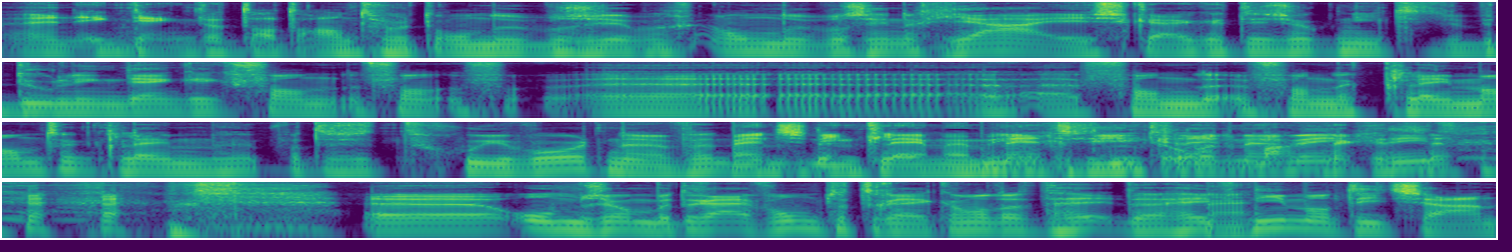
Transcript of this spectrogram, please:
En ik denk dat dat antwoord ondubbelzinnig, ondubbelzinnig ja is. Kijk, het is ook niet de bedoeling, denk ik, van, van, van, eh, eh, van, de, van de claimanten. Claim, wat is het goede woord? Nou, van, Mensen die een claim hebben mensen die ingediend, om het makkelijker. Eh, om zo'n bedrijf om te trekken. Want dat he- daar heeft Nee. niemand iets aan.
